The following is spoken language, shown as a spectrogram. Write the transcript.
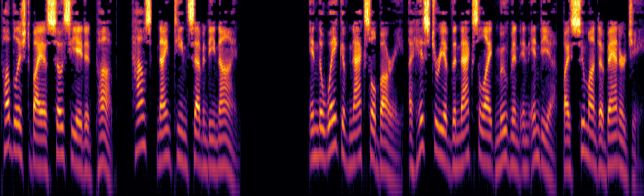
Published by Associated Pub. House, 1979. In the Wake of Naxalbari, A History of the Naxalite Movement in India, by Sumanta Banerjee.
